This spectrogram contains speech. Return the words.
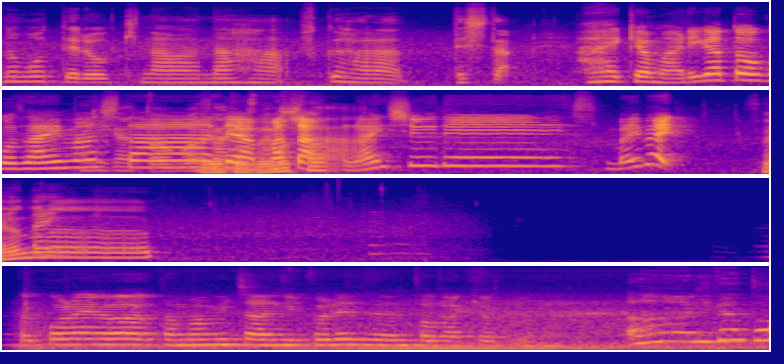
登ってる沖縄那覇福原でしたはい今日もありがとうございました。ではまたた来週です。バイバイ。さよなら。これはたまみちゃんにプレゼントの曲。あーありがとう。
